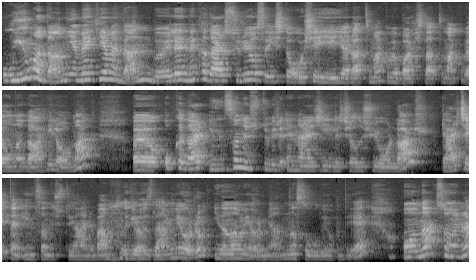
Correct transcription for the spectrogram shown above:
uyumadan, yemek yemeden böyle ne kadar sürüyorsa işte o şeyi yaratmak ve başlatmak ve ona dahil olmak e, o kadar insanüstü bir enerjiyle çalışıyorlar. Gerçekten insanüstü yani ben bunu gözlemliyorum. İnanamıyorum yani nasıl oluyor bu diye. Ondan sonra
